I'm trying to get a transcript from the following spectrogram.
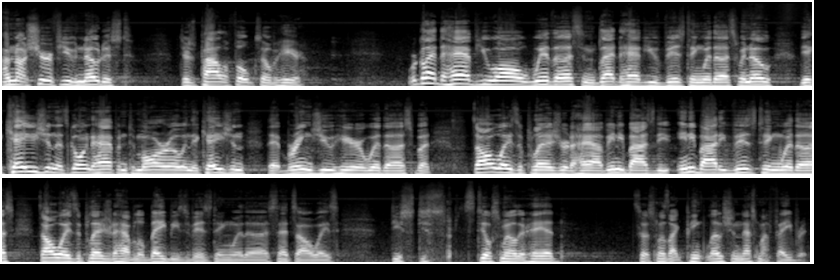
I'm not sure if you've noticed, there's a pile of folks over here. We're glad to have you all with us and glad to have you visiting with us. We know the occasion that's going to happen tomorrow and the occasion that brings you here with us, but it's always a pleasure to have anybody, anybody visiting with us. It's always a pleasure to have little babies visiting with us. That's always, do you, do you still smell their head? So it smells like pink lotion? That's my favorite.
